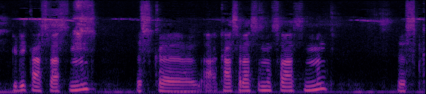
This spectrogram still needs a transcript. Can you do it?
እንግዲህ ከ18 እስከ ከ1878 እስከ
